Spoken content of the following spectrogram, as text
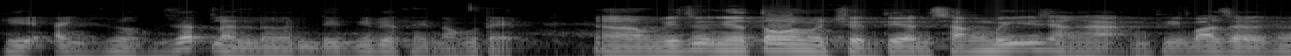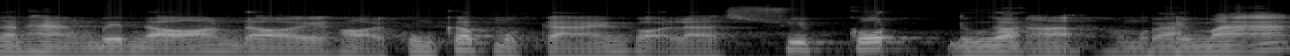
thì ảnh hưởng rất là lớn đến cái việc thanh toán quốc tế. À, ví dụ như tôi mà chuyển tiền sang Mỹ chẳng hạn thì bao giờ ngân hàng bên đó đòi hỏi cung cấp một cái gọi là SWIFT code đúng rồi, đó, một vâng. cái mã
